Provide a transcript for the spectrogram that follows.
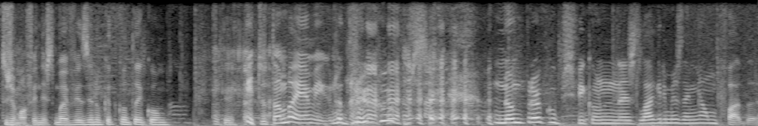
Tu já me ofendeste uma vez e eu nunca te contei como. E tu também, amigo, não te preocupes. não te preocupes, ficam nas lágrimas da minha almofada.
